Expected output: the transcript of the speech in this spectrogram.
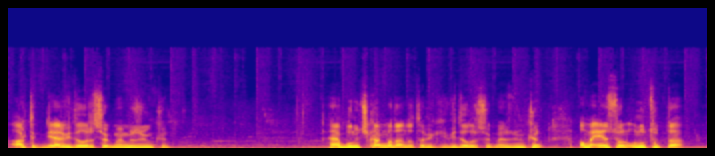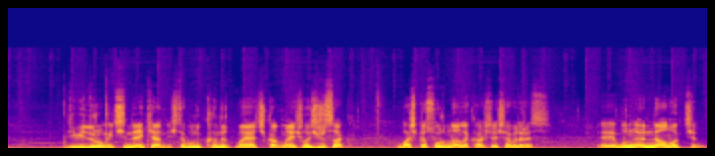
artık diğer vidaları sökmemiz mümkün. He, bunu çıkarmadan da tabii ki vidaları sökmemiz mümkün. Ama en son unutup da DVD-ROM içindeyken işte bunu kanırtmaya, çıkartmaya çalışırsak başka sorunlarla karşılaşabiliriz. Ee, bunun önüne almak için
